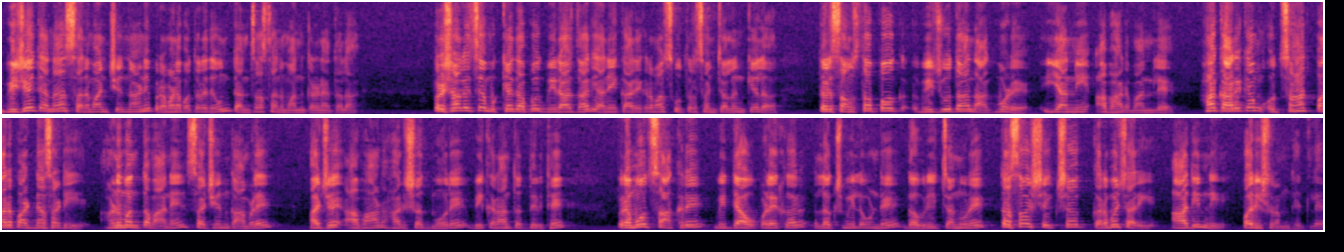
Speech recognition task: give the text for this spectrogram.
विजेत्यांना सन्मानचिन्ह आणि प्रमाणपत्र देऊन त्यांचा सन्मान करण्यात आला. प्रशालेचे मुख्याध्यापक बिराजदार यांनी कार्यक्रमात सूत्रसंचालन केलं. तर संस्थापक विजुदा नागमोडे यांनी आभार मानले. हा कार्यक्रम उत्साहात पार पाडण्यासाठी हनुमंत माने सचिन कांबळे अजय आव्हाड हर्षद मोरे विक्रांत तीर्थे प्रमोद साखरे विद्या उपळेकर लक्ष्मी लोंढे गौरी चनुरे तसंच शिक्षक कर्मचारी आदींनी परिश्रम घेतले.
